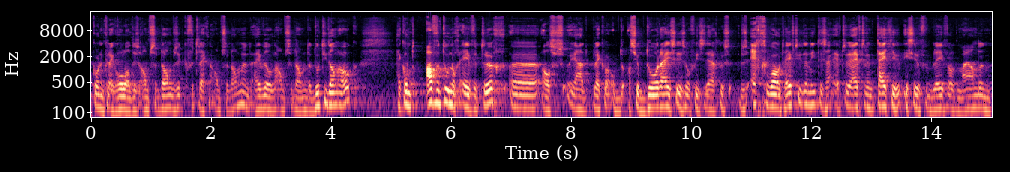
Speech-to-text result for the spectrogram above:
Koninkrijk Holland is Amsterdam, dus ik vertrek naar Amsterdam. En hij wil naar Amsterdam, dat doet hij dan ook. Hij komt af en toe nog even terug uh, als ja, de plek op, als hij op doorreis is of iets dergelijks. Dus, dus echt gewoond heeft hij er niet. Dus hij, heeft, hij er een tijdje is hij er verbleven, wat maanden.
